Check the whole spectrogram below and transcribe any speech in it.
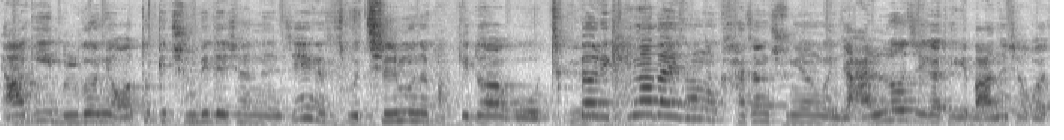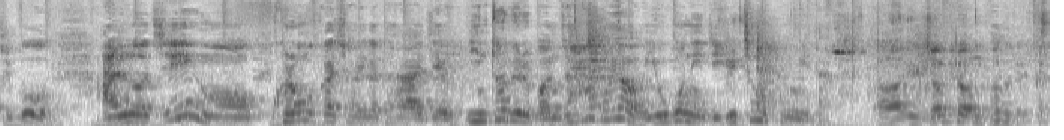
뭐 아기 물건이 어떻게 준비되셨는지 그래서 뭐 질문을 받기도 하고 특별히 네. 캐나다에서는 가장 중요한 건 이제 알러지가 되게 많으셔가지고 알러지 뭐 그런 것까지 저희가 다 이제 인터뷰를 먼저 하고요. 요거는 이제 일정표입니다. 아 일정표 한번 봐도 될까요?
